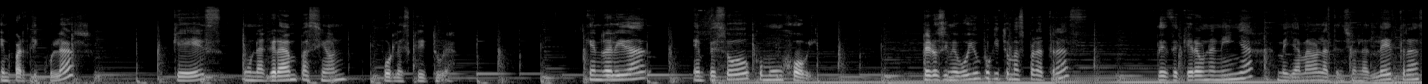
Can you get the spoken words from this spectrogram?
en particular, que es una gran pasión por la escritura, que en realidad empezó como un hobby. Pero si me voy un poquito más para atrás, desde que era una niña me llamaron la atención las letras.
